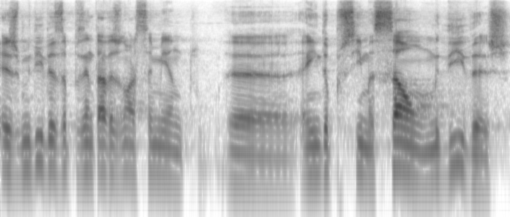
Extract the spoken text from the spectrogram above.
as medidas apresentadas no orçamento ainda por cima, são medidas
